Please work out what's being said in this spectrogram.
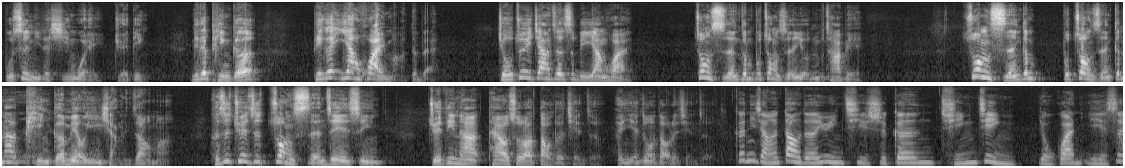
不是你的行为决定你的品格，品格一样坏嘛，对不对？酒醉驾车是不是一样坏？撞死人跟不撞死人有什么差别？撞死人跟不撞死人跟他的品格没有影响，你知道吗？可是却是撞死人这件事情决定他他要受到道德谴责，很严重的道德谴责。跟你讲的道德运气是跟情境有关，也是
